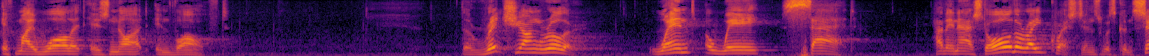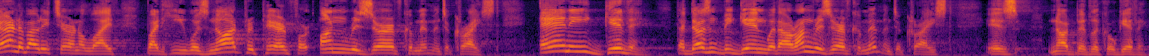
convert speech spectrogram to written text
if my wallet is not involved. The rich young ruler went away sad, having asked all the right questions, was concerned about eternal life, but he was not prepared for unreserved commitment to Christ. Any giving that doesn't begin with our unreserved commitment to Christ is not biblical giving.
